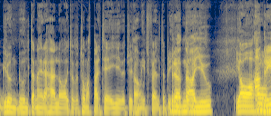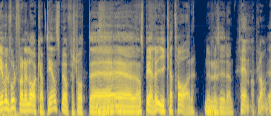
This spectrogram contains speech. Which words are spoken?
grundbultarna i det här laget, också Thomas Partey givetvis ja. på mittfältet. Bröderna Ayew. Ja, André är väl fortfarande lagkapten som jag har förstått. Mm. Eh, han spelar i Qatar nu mm. för tiden. Hemmaplan. Eh,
